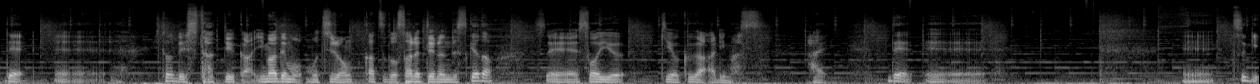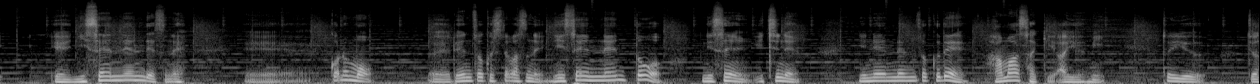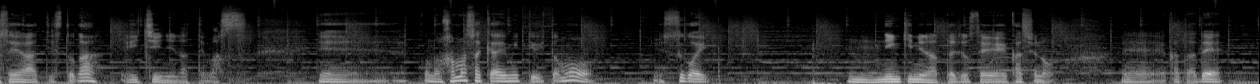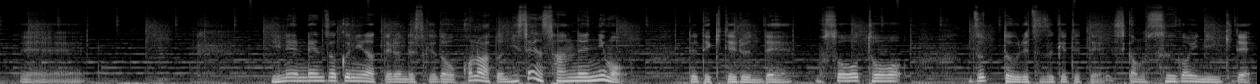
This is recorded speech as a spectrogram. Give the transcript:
で、えー、人でしたっていうか今でももちろん活動されてるんですけど、えー、そういう記憶があります。はい。で、えーえー、次、えー、2000年ですね、えー、これも、えー、連続してますね。2000年と2001年。2年連続で浜崎あゆみという女性アーティストが1位になってます、えー、この浜崎あゆみっていう人もすごい、うん、人気になった女性歌手の、えー、方で、えー、2年連続になってるんですけどこのあと2003年にも出てきてるんで相当ずっと売れ続けててしかもすごい人気でっ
